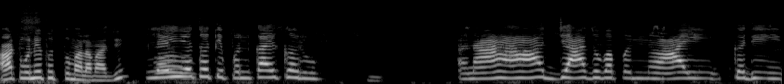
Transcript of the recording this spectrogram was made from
आठवण येत होती तुम्हाला माझी? लई येत होती पण काय करू? आणि आजी आजोबा पण आई कधी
